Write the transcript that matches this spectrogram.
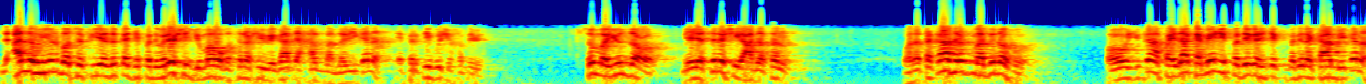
لانه يلبس في ذکر چې په دورې شي جمعه وغسر شي ویګات حق بدلوي کنه پرتیبو شي خطوي ثم ينزع بيسر شي عادتا وتتكاثر ما دونه او چې کنه پیدا کمیږي په دې کې چې په دې نه کام وکنه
